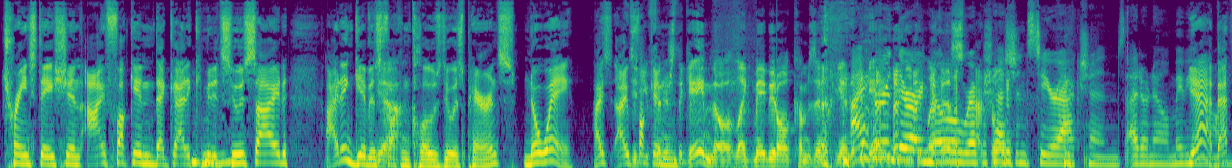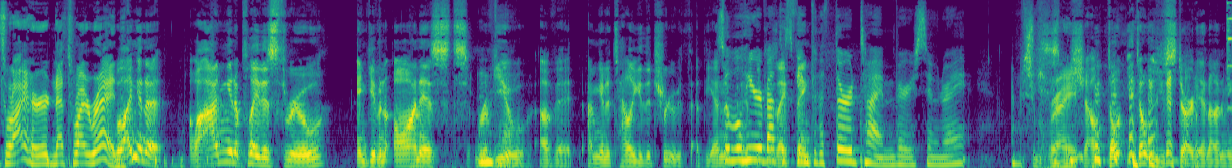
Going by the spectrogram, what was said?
train station. I fucking that guy that committed mm-hmm. suicide. I didn't give his Yeah. fucking clothes to his parents. No way. I, I Did fucking you finish the game though? Like maybe it all comes in at the end of the I game. heard there are Like no special- repercussions to your actions. I don't know. Maybe. I'm yeah. That's what I heard, and that's what I read. Well, I'm gonna well, I'm gonna play this through and give an honest review of it. I'm gonna tell you the truth at the end. Of it. So we'll it hear about because I this game for the third time very soon, right? right. Michelle, don't don't you start in on me.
